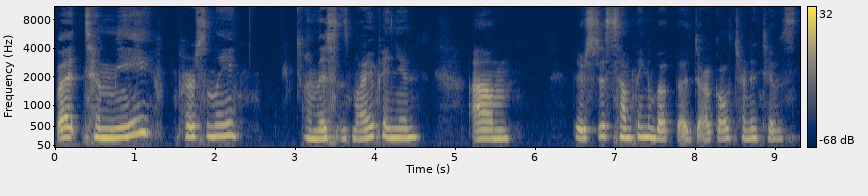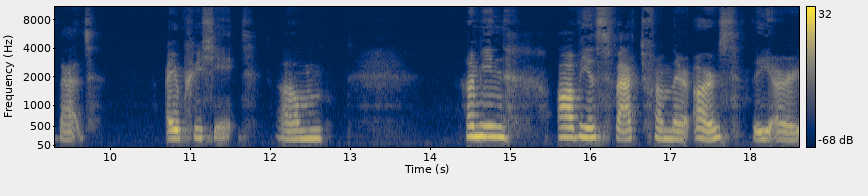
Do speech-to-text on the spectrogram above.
But to me, personally, and this is my opinion, um, there's just something about the dark alternatives that I appreciate. Um, I mean, obvious fact from their art they are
